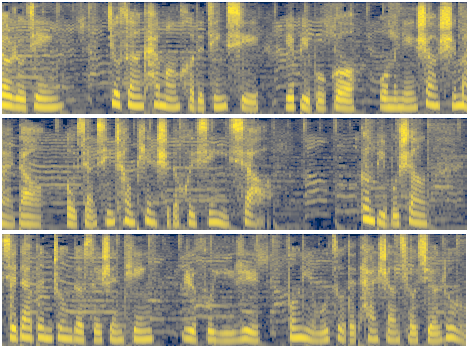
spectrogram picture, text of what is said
到如今，就算开盲盒的惊喜，也比不过我们年少时买到偶像新唱片时的会心一笑，更比不上携带笨重的随身听，日复一日风雨无阻地踏上求学路，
